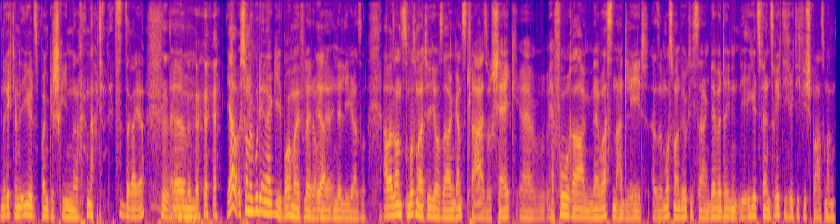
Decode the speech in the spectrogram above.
in Richtung der Eagles Bank geschrien nach, nach dem letzten Dreier. ähm, ja, ist schon eine gute Energie, braucht man vielleicht auch ja. in, der, in der Liga. So. Aber sonst muss man natürlich auch sagen, ganz klar, so Shaq, äh, hervorragend, ne, was ein Athlet. Also muss man wirklich sagen, der wird den Eagles-Fans richtig, richtig viel Spaß machen.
